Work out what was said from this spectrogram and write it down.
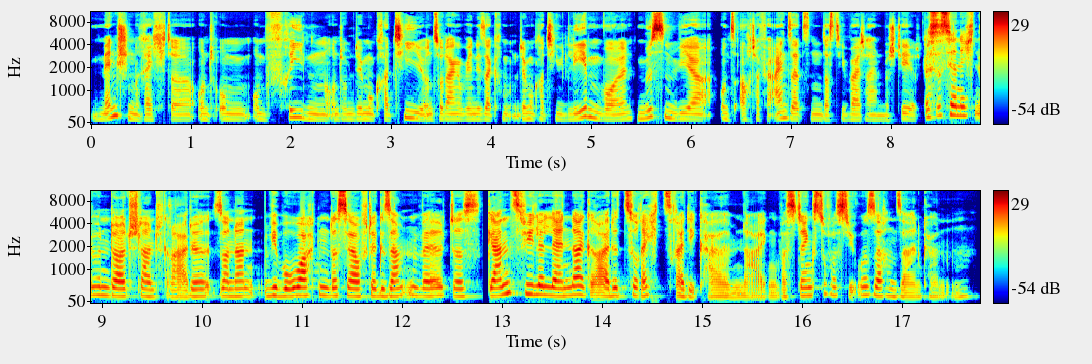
Menschenrechte und um, um Frieden und um Demokratie. Und solange wir in dieser Demokratie leben wollen, müssen wir uns auch dafür einsetzen, dass die weiterhin besteht. Es ist ja nicht nur in Deutschland gerade, sondern wir beobachten das ja auf der gesamten Welt, dass ganz viele Länder gerade zu Rechtsradikalem neigen. Was denkst du, was die Ursachen sein könnten?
